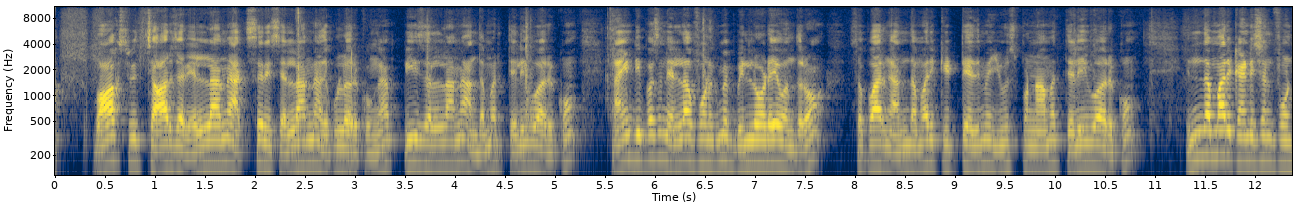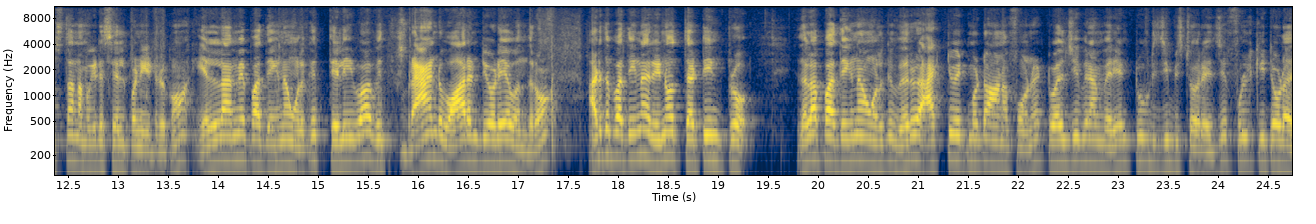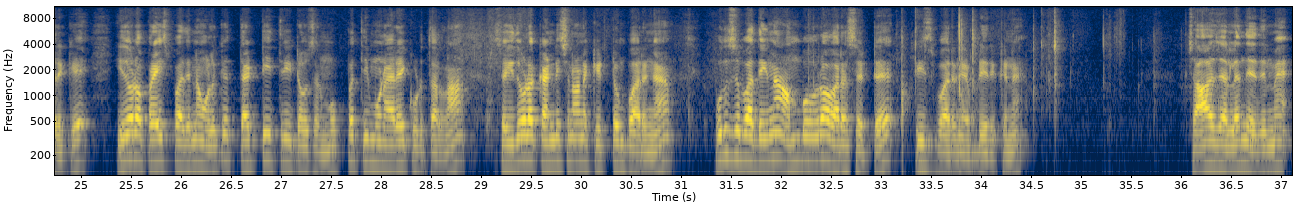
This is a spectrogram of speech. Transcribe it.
பாக்ஸ் வித் சார்ஜர் எல்லாமே அக்சரிஸ் எல்லாமே அதுக்குள்ளே இருக்குங்க. பீஸ் எல்லாமே அந்த மாதிரி தெளிவாக இருக்கும். 90% பர்சன்ட் எல்லா ஃபோனுக்குமே பில்லோடயே வந்துடும் ஸோ பாருங்கள் அந்த மாதிரி கிட் எதுவுமே யூஸ் பண்ணாமல் தெளிவாக இருக்கும். இந்த மாதிரி கண்டிஷன் ஃபோன்ஸ் தான் நம்மக்கிட்ட சேல் பண்ணிகிட்டு இருக்கோம். எல்லாமே பார்த்தீங்கன்னா உங்களுக்கு தெளிவாக வித் பிராண்ட் வாரண்டியோடயே வந்துடும் அடுத்து பார்த்தீங்கன்னா ரினோ தேர்ட்டீன் ப்ரோ இதெல்லாம் பார்த்தீங்கன்னா உங்களுக்கு வெறும் ஆக்டிவேட் மட்டும் ஆன phone twelve GB RAM variant two GB storage full கிட்டோட இருக்குது இதோட ப்ரைஸ் பார்த்தீங்கன்னா உங்களுக்கு தேர்ட்டி த்ரீ தௌசண்ட் முப்பத்தி மூணாயிரம் கொடுத்துடலாம். ஸோ இதோட கண்டிஷனான கிட்டும் பாருங்கள் புதுசு பார்த்தீங்கன்னா ஐம்பது ரூபா வர செட்டு பீஸ் பாருங்கள் எப்படி இருக்குன்னு. சார்ஜர்லேருந்து எதுவுமே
